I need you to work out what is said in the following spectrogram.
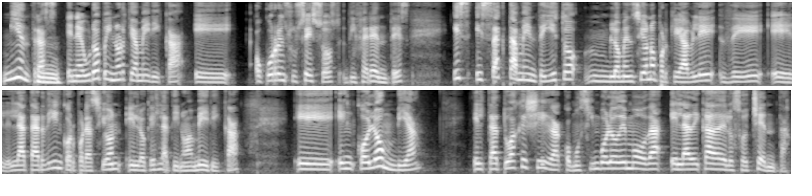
Mientras mm. en Europa y Norteamérica eh, ocurren sucesos diferentes, es exactamente, y esto mm, lo menciono porque hablé de eh, la tardía incorporación en lo que es Latinoamérica, eh, en Colombia el tatuaje llega como símbolo de moda en la década de los 80.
